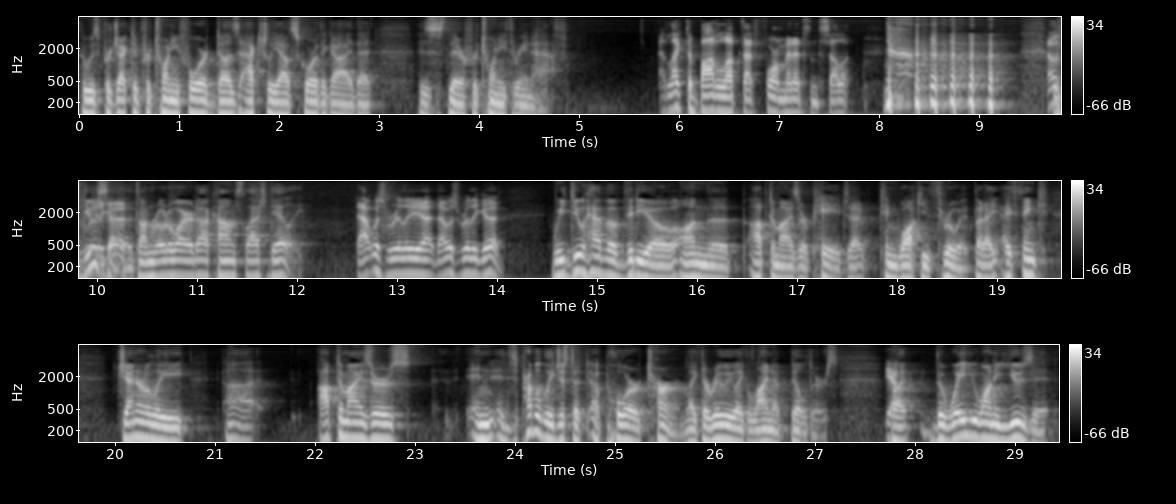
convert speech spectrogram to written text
who was projected for 24 does actually outscore the guy that is there for 23 and a half. I'd like to bottle up that four minutes and sell it. that was we do really sell good. it. It's on rotowire.com slash daily that was really uh, that was really good. We do have a video on the optimizer page that can walk you through it, but I, I think generally uh, optimizers and it's probably just a, a, poor term. Like they're really like lineup builders. Yeah. But the way you want to use it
